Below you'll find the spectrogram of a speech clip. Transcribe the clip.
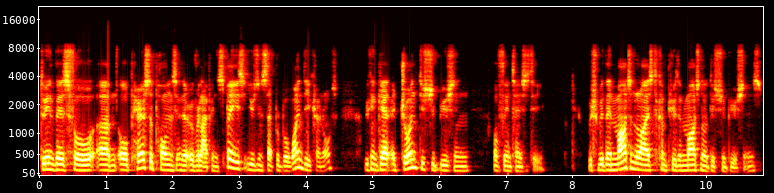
Doing this for um, all pairs of points in the overlapping space using separable 1D kernels, we can get a joint distribution of the intensity, which we then marginalize to compute the marginal distributions.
